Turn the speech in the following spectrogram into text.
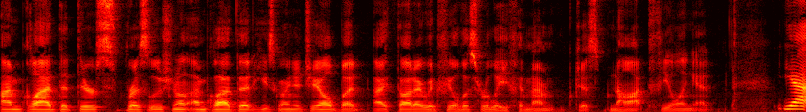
I'm glad that there's resolution. on I'm glad that he's going to jail, but I thought I would feel this relief, and I'm just not feeling it. Yeah,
